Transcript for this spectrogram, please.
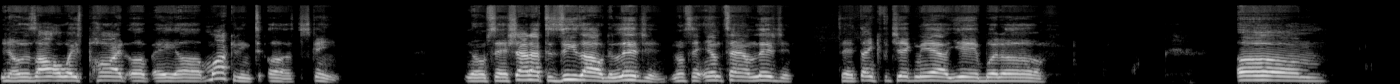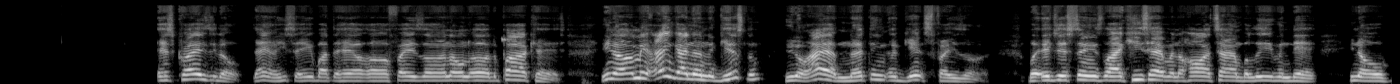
You know, it's always part of a uh, marketing t- uh, scheme. You know what I'm saying? Shout out to Zizo, the legend. You know what I'm saying? M Town legend. Saying thank you for checking me out. Yeah, but uh um it's crazy though. Damn, you say you about to have uh Faizon on uh, the podcast. You know, I mean, I ain't got nothing against him. You know, I have nothing against Faizon. But it just seems like he's having a hard time believing that, you know,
